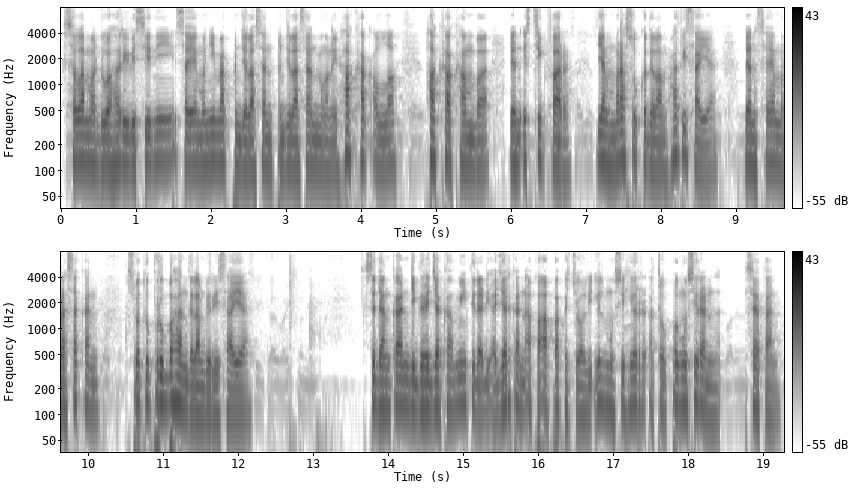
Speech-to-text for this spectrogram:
selama dua hari di sini saya menyimak penjelasan-penjelasan mengenai hak-hak Allah, hak-hak hamba, dan istighfar yang merasuk ke dalam hati saya dan saya merasakan suatu perubahan dalam diri saya. Sedangkan di gereja kami tidak diajarkan apa-apa kecuali ilmu sihir atau pengusiran setan.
